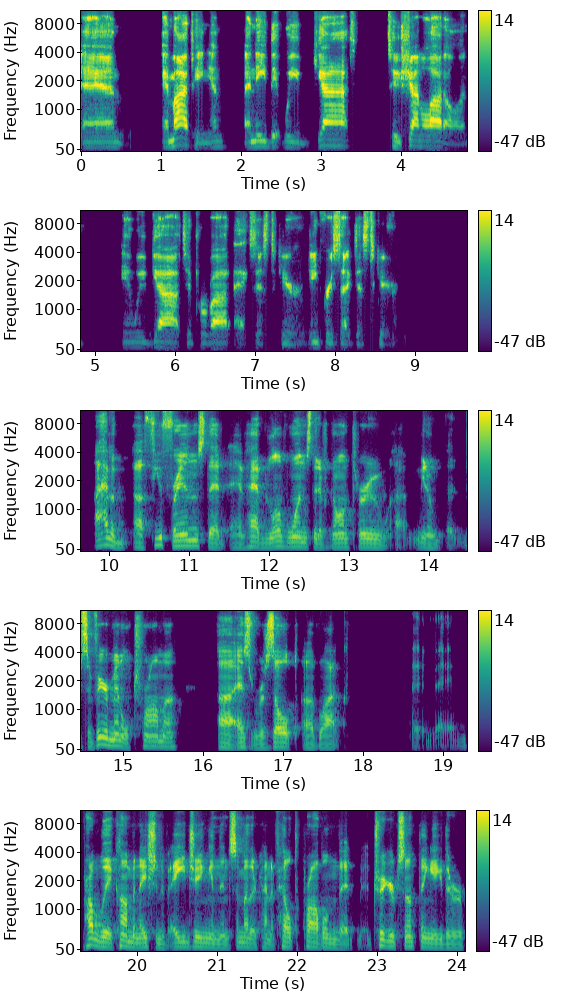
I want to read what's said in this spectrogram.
And in my opinion a need that we've got to shine a light on and we've got to provide access to care increase access to care. I have a, a, few friends that have had loved ones that have gone through, uh, you know, severe mental trauma uh, as a result of like probably a combination of aging and then some other kind of health problem that triggered something either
